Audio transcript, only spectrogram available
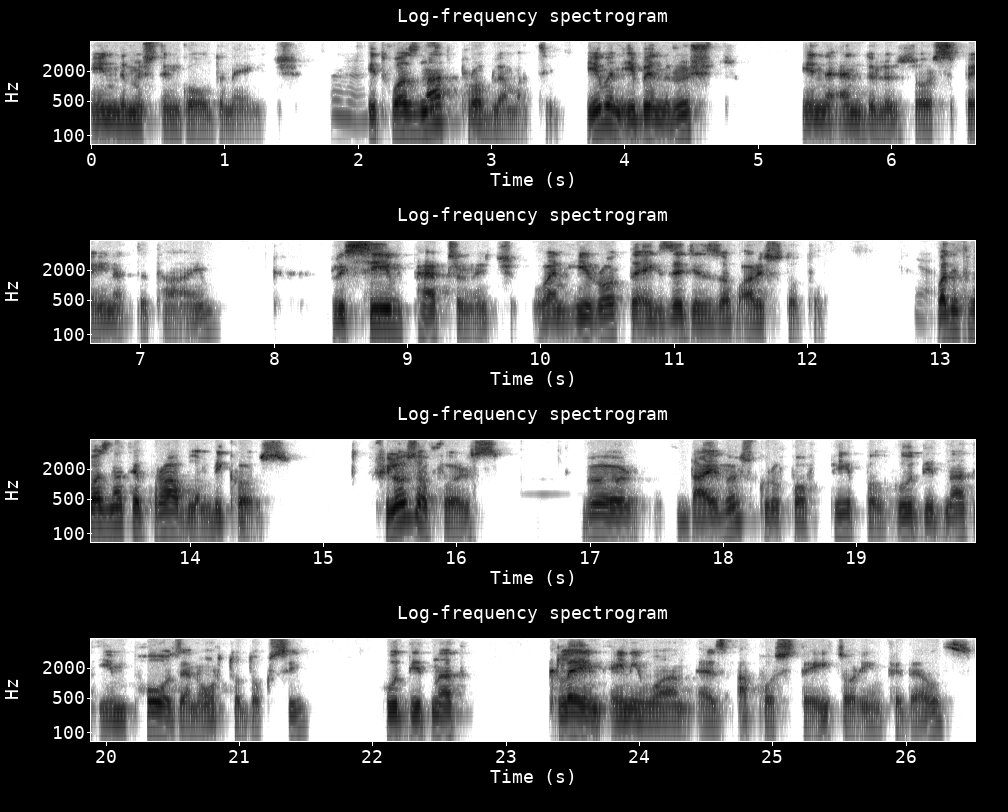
in the Muslim Golden Age. Mm-hmm. It was not problematic. Even Ibn Rushd in Andalus or Spain at the time received patronage when he wrote the exegesis of Aristotle. Yeah. But it was not a problem because philosophers were diverse group of people who did not impose an orthodoxy, who did not claim anyone as apostates or infidels,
